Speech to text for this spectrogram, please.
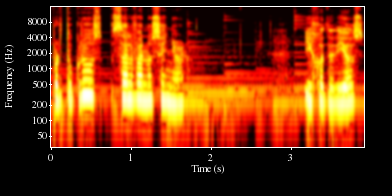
por tu cruz, sálvanos Señor. Hijo de Dios,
